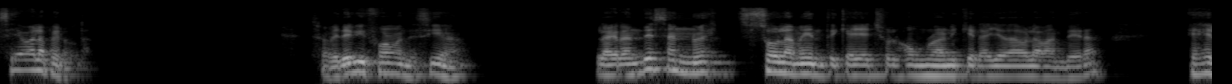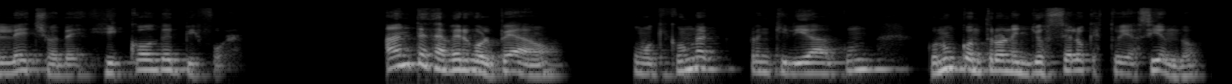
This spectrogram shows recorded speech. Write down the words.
Se lleva la pelota. Sobre David Foreman decía, la grandeza no es solamente que haya hecho el home run y que le haya dado la bandera, es el hecho de he called it before. Antes de haber golpeado, como que con una tranquilidad, con, con un control en yo sé lo que estoy haciendo,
